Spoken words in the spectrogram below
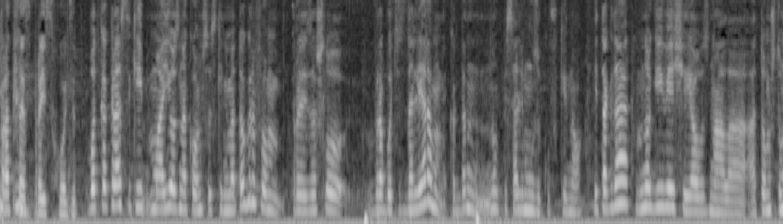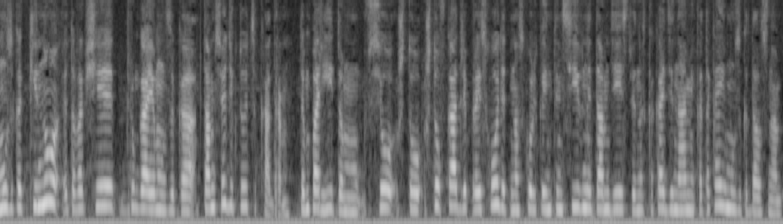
процесс происходит? Вот как раз-таки мое знакомство с кинематографом произошло в работе с Долером, когда ну, писали музыку в кино. И тогда многие вещи я узнала о том, что музыка кино – это вообще другая музыка. Там все диктуется кадром, темпоритом, все, что, что в кадре происходит, насколько интенсивны там действия, какая динамика, такая и музыка должна быть.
